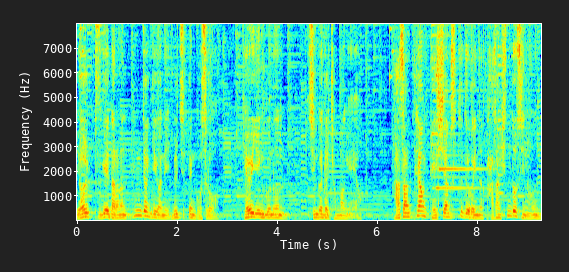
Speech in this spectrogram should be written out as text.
12개에 달하는 행정기관이 밀집된 곳으로 계획 인구는 증가될 전망이에요. 다산 태영 대시양 스튜디오가 있는 다산 신도시는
